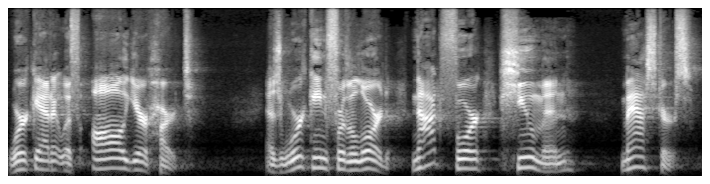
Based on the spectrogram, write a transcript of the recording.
work at it with all your heart, as working for the Lord, not for human masters.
